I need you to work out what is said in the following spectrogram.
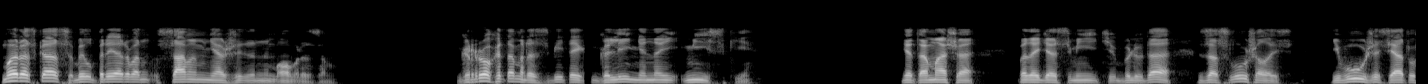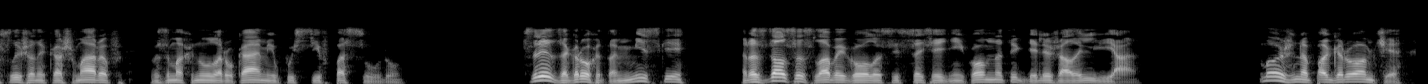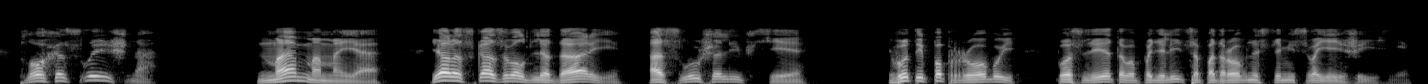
Мой рассказ был прерван самым неожиданным образом. Грохотом разбитой глиняной миски. Эта Маша, подойдя сменить блюда, заслушалась и в ужасе от услышанных кошмаров взмахнула руками, упустив посуду. Вслед за грохотом миски раздался слабый голос из соседней комнаты, где лежал Илья. «Можно погромче, плохо слышно». «Мама моя, я рассказывал для Дарьи, а слушали все. Вот и попробуй после этого поделиться подробностями своей жизни».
